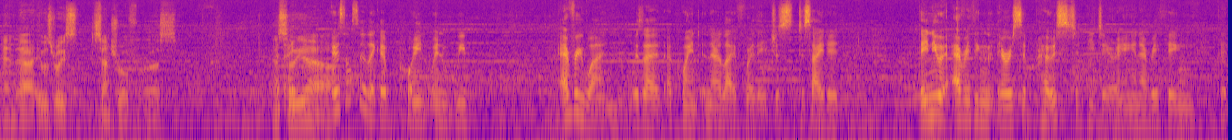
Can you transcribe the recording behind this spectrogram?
and uh, it was really central for us. And so yeah, It was also like a point when we, everyone was at a point in their life where they just decided they knew everything that they were supposed to be doing and everything that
